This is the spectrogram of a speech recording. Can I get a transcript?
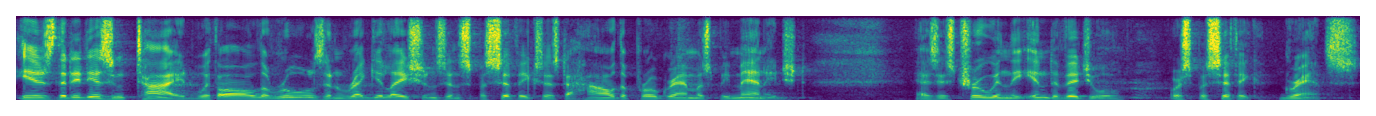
is that it isn't tied with all the rules and regulations and specifics as to how the program must be managed, as is true in the individual or specific grants.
